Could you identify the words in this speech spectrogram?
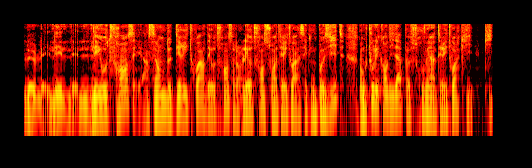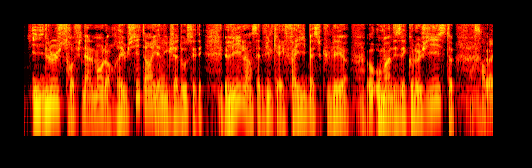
les, les Hauts-de-France et un certain nombre de territoires des Hauts-de-France. Alors les Hauts-de-France sont un territoire assez composite, donc tous les candidats peuvent trouver un territoire qui, qui illustre finalement leur réussite. Hein. Yannick Jadot, c'était Lille, hein, cette ville qui avait failli basculer euh, aux mains des écologistes. Euh,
